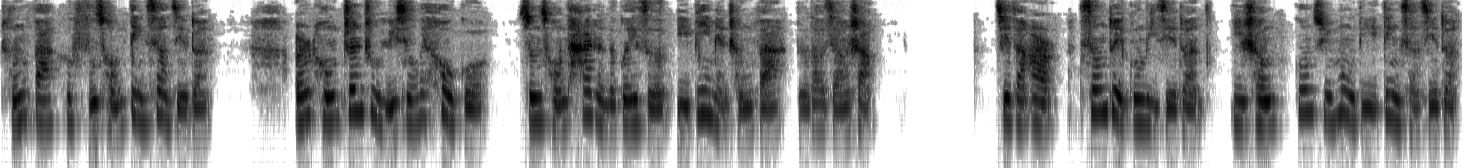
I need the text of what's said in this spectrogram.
惩罚和服从定向阶段。儿童专注于行为后果，遵从他人的规则，以避免惩罚，得到奖赏。阶段二，相对功利阶段，亦称工具目的定向阶段。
